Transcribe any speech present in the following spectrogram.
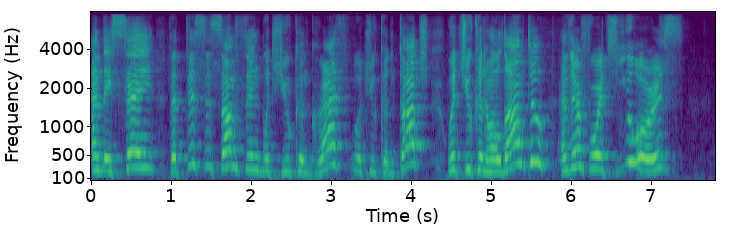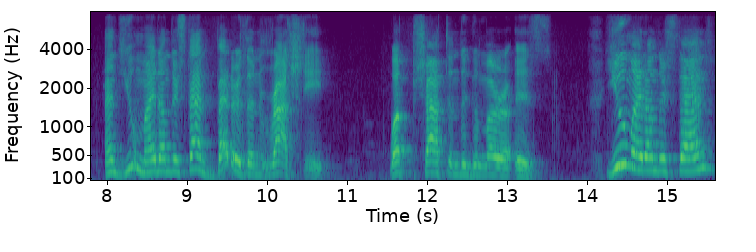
and they say that this is something which you can grasp, which you can touch, which you can hold on to, and therefore it's yours, and you might understand better than Rashi what Pshat in the Gemara is you might understand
